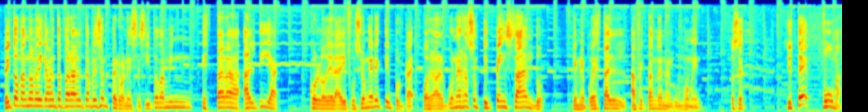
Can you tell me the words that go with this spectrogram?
estoy tomando medicamentos para alta presión, pero necesito también estar a- al día con lo de la difusión eréctil porque por alguna razón estoy pensando que me puede estar afectando en algún momento. Entonces, si usted fuma,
